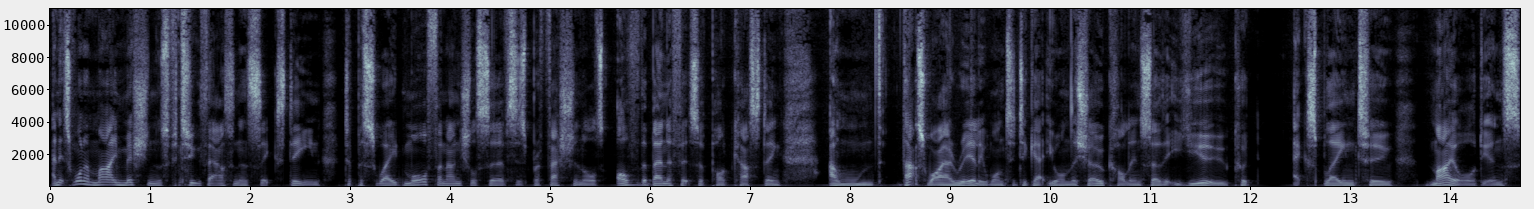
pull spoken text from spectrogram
And it's one of my missions for 2016 to persuade more financial services professionals of the benefits of podcasting, and that's why I really wanted to get you on the show, Colin, so that you could explain to my audience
